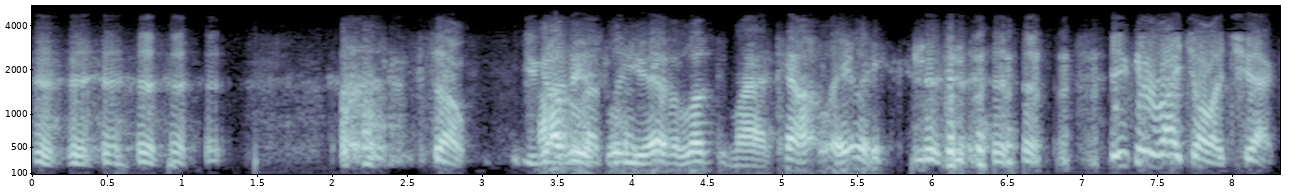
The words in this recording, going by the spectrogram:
so you guys obviously you haven't looked at my account lately. you can write y'all a check.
